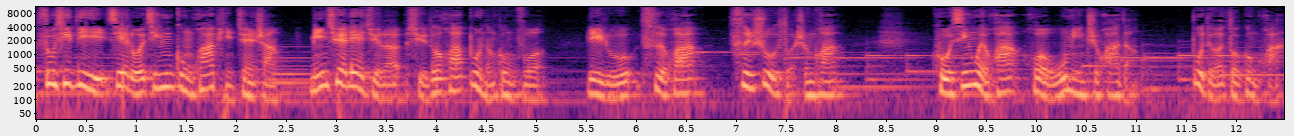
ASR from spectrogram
苏西地戒罗经供花品卷上明确列举了许多花不能供佛，例如刺花、刺树所生花、苦心味花或无名之花等，不得做供花。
